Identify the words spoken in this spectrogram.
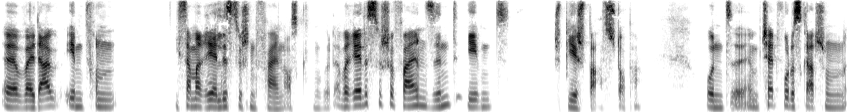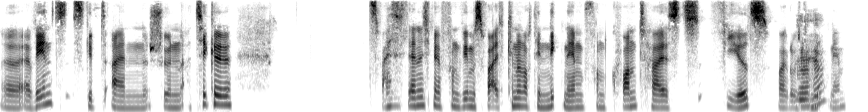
äh, weil da eben von, ich sag mal, realistischen Fallen ausgegangen wird. Aber realistische Fallen sind eben Spielspaßstopper. Und äh, im Chat wurde es gerade schon äh, erwähnt, es gibt einen schönen Artikel, jetzt weiß ich leider nicht mehr, von wem es war, ich kenne nur noch den Nickname von Quantized Fields, war glaube ich Mhm. der Nickname.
